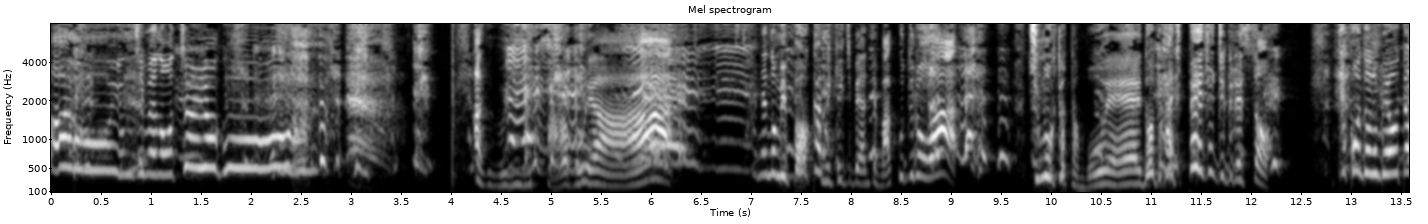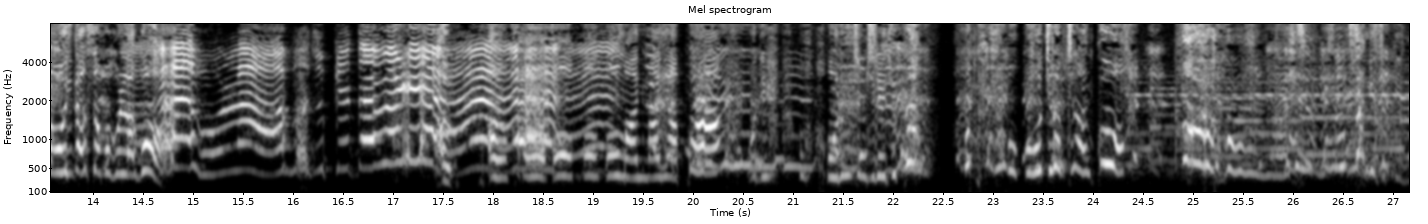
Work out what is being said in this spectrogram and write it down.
아유, 용지면 어쩌려고. 아유, 이 바보야. 사내 놈이 뻑하면 기집애한테 맞고 들어와. 주먹 줬다 뭐해. 너도 같이 패주지 그랬어. 태권도는 배웠다 어디다 써먹으려고? 아, 아파 죽겠단 말이야. 어, 어, 어, 어, 어, 많이, 많이 아파? 어디, 어, 얼음 찜질 해줄까? 어, 어, 어지럽진 않고? 아유, 속상해 죽겠네.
